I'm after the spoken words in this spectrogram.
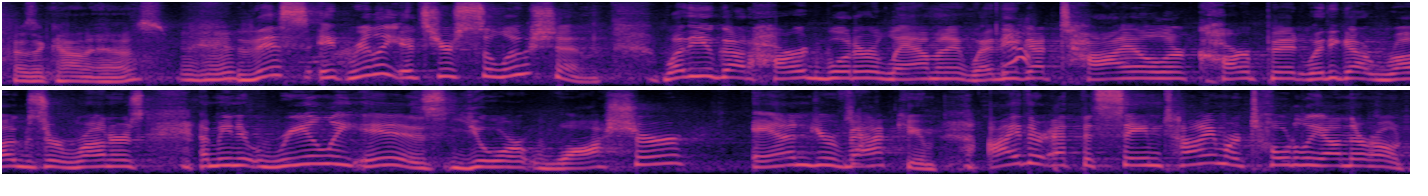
because it kind of is, mm -hmm. this, it really, it's your solution. Whether you got hardwood or laminate, whether yeah. you got tile or carpet, whether you got rugs or runners, I mean, it really is your washer and your vacuum, either at the same time or totally on their own.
